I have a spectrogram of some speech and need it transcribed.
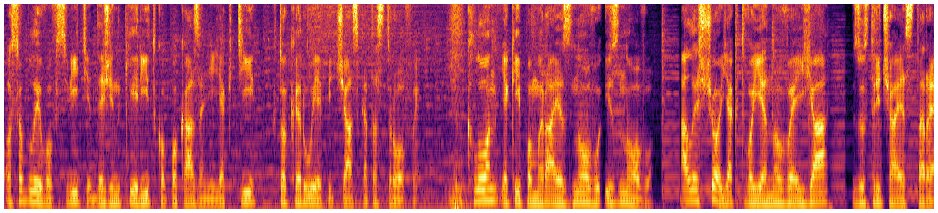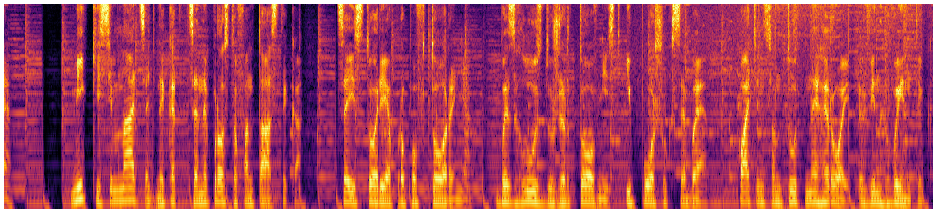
Особливо в світі, де жінки рідко показані як ті, хто керує під час катастрофи. Клон, який помирає знову і знову. Але що, як твоє нове я зустрічає старе? Міккі 17 це не просто фантастика, це історія про повторення, безглузду жертовність і пошук себе. Паттінсон тут не герой, він гвинтик.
